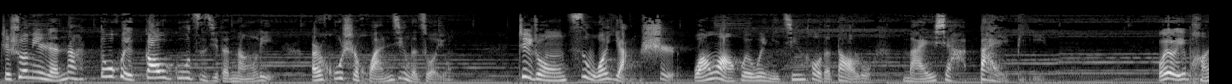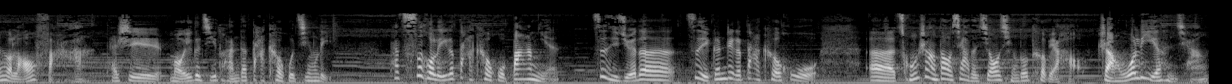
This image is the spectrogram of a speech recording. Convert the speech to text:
这说明人呢都会高估自己的能力，而忽视环境的作用。这种自我仰视，往往会为你今后的道路埋下败笔。我有一朋友老法，他是某一个集团的大客户经理，他伺候了一个大客户八年。自己觉得自己跟这个大客户，呃，从上到下的交情都特别好，掌握力也很强，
